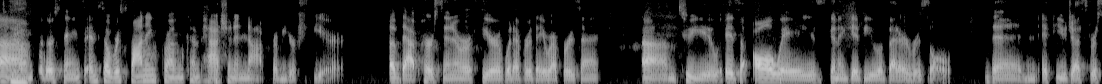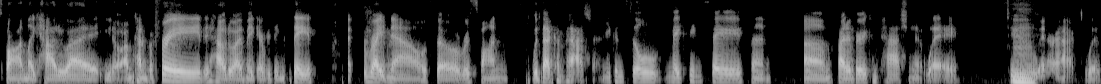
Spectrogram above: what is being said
um, yeah. for those things. And so, responding from compassion and not from your fear of that person or fear of whatever they represent um, to you is always going to give you a better result than if you just respond like, "How do I? You know, I'm kind of afraid. How do I make everything safe?" right now so respond with that compassion you can still make things safe and um, find a very compassionate way to mm. interact with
